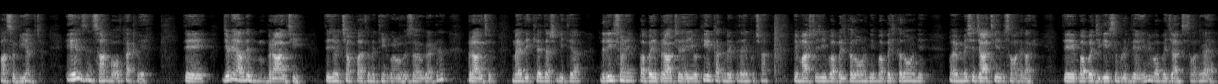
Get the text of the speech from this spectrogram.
520 ਵਿੱਚ ਇਹ ਇਨਸਾਨ ਬਹੁਤ ਘੱਟ ਹੋਏ ਤੇ ਜਿਹੜੇ ਆਪਦੇ ਬਰਾਗ ਚ ਹੀ, ਤੇ ਜਿਵੇਂ ਚੰਪਾ ਤੇ ਮੈਂ ਤੀਨ ਗੁਣ ਹੋ ਸਾਹਿਬ ਕਰਕੇ ਨਾ, ਬਰਾਗ ਚ ਮੈਂ ਦੇਖਿਆ, ਦਰਸ਼ਨ ਕੀਤੇ ਆ ਦਲੀਪ ਸੋਣੀ ਬਾਬਾ ਜੀ ਬਰਾਗ ਚ ਰਹੀ ਅਖੀਰ ਤੱਕ ਮੇਰੇ ਪਿਤਾ ਜੀ ਨੂੰ ਪੁੱਛਾਂ ਵੀ ਮਾਸਟਰ ਜੀ, ਬਾਬਾ ਜੀ ਕਦੋਂ ਆਉਣਗੇ, ਬਾਬਾ ਜੀ ਕਦੋਂ ਆਉਣਗੇ? ਮੈਂ ਹਮੇਸ਼ਾ ਜਾਤ ਚੀਜ਼ ਵੀ ਸਮਾਂ ਲਗਾ ਕੇ। ਤੇ ਬਾਬਾ ਜਗੀਰ ਸਿੰਘ ਬੜੁੰਦੇ ਇਹ ਵੀ ਬਾਬਾ ਜੀ ਜਾਤ ਚ ਸਮਾਂ ਲਗਾਇਆ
